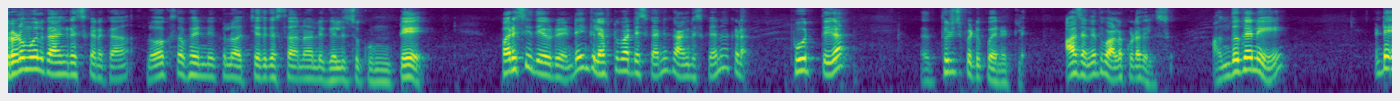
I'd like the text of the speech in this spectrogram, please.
తృణమూల్ కాంగ్రెస్ కనుక లోక్సభ ఎన్నికల్లో అత్యధిక స్థానాలు గెలుచుకుంటే పరిస్థితి ఏమిటంటే ఇంక లెఫ్ట్ పార్టీస్ కానీ కాంగ్రెస్ కానీ అక్కడ పూర్తిగా తుడిచిపెట్టుకుపోయినట్లే. ఆ సంగతి వాళ్ళకు కూడా తెలుసు. అందుకని అంటే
